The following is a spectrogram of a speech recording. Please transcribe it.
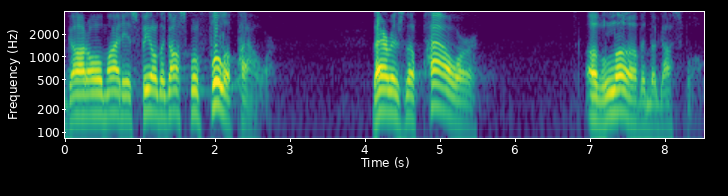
God Almighty has filled the gospel full of power. There is the power of love in the gospel.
